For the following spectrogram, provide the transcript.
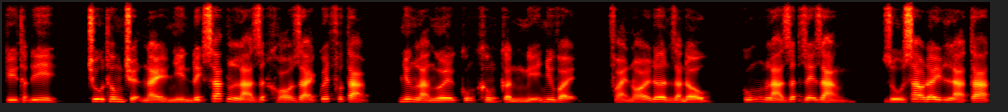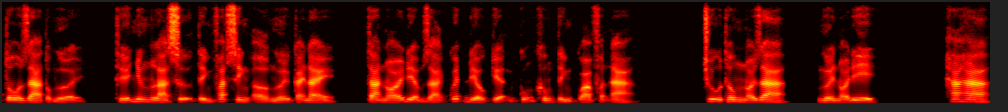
Kỳ thật đi, chu thông chuyện này nhìn đích sắc là rất khó giải quyết phức tạp, nhưng là ngươi cũng không cần nghĩ như vậy, phải nói đơn giản đâu, cũng là rất dễ dàng, dù sao đây là ta tô ra tộc người, thế nhưng là sự tình phát sinh ở ngươi cái này, ta nói điểm giải quyết điều kiện cũng không tính quá phận a. Chu thông nói ra, ngươi nói đi ha ha,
